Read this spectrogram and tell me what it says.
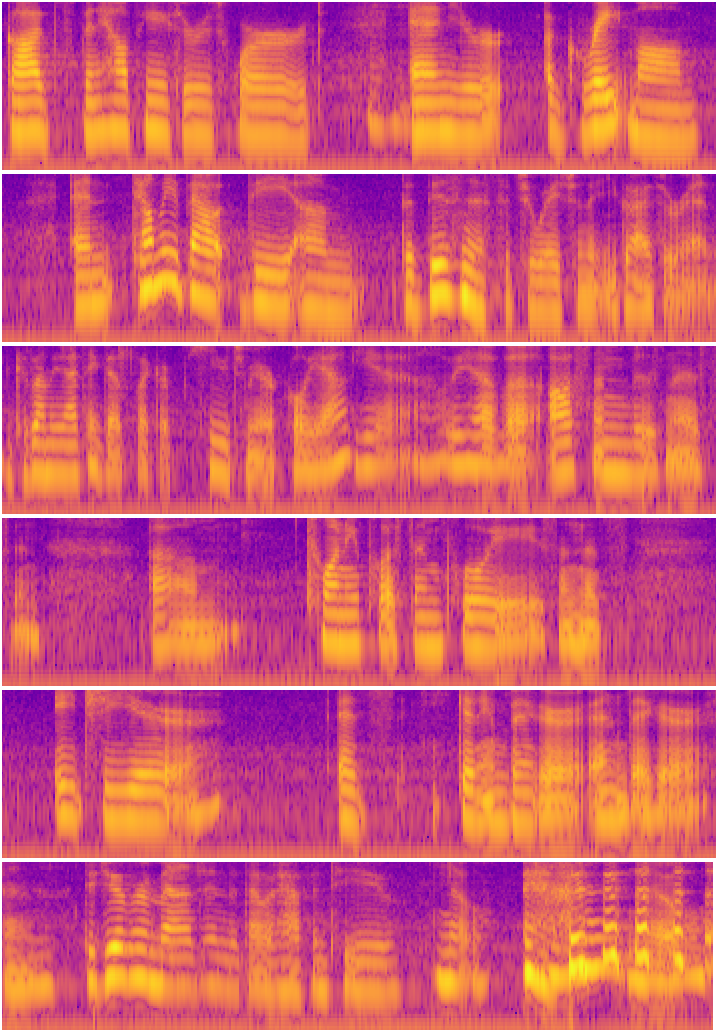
God's been helping you through His Word, and you're a great mom. And tell me about the um, the business situation that you guys are in, because I mean, I think that's like a huge miracle. Yeah. Yeah, we have an awesome business and um, 20 plus employees, and it's each year it's getting bigger and bigger. And Did you ever imagine that that would happen to you? no, no.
